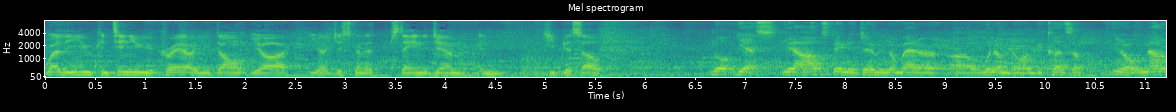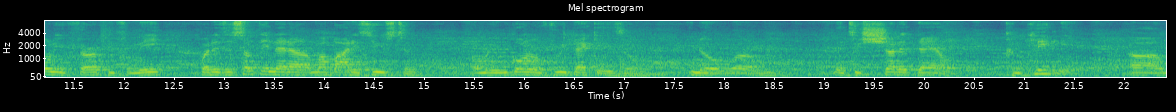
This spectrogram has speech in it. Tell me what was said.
whether you continue your career or you don't, you're you're just gonna stay in the gym and keep yourself. No, yes, yeah, I'll stay in the gym no matter uh, what I'm doing because of you know not only therapy for me, but it's just something that uh, my body's used to. I mean, we're going on three decades of you know, um, and to shut it down completely, um,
